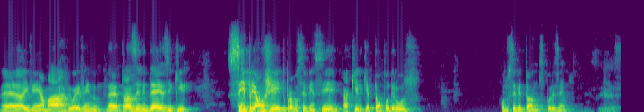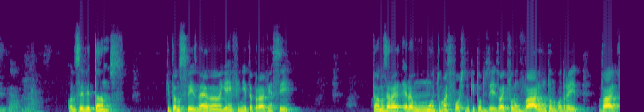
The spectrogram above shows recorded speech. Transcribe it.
né? aí vem a Marvel, aí vem né? trazendo ideias de que sempre há um jeito para você vencer aquele que é tão poderoso. Quando você vê Thanos, por exemplo. Quando você vê Thanos, que Thanos fez né? na Guerra Infinita para vencer. Thanos era, era muito mais forte do que todos eles. Olha que foram vários lutando contra ele. Vários.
